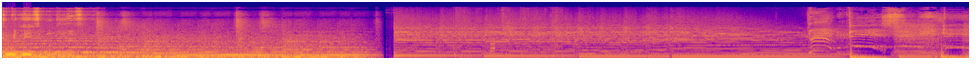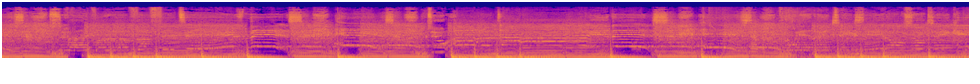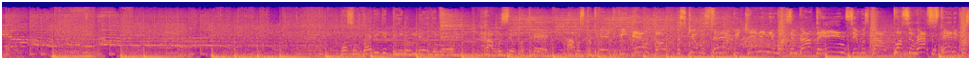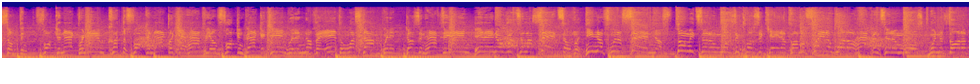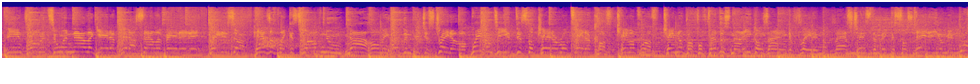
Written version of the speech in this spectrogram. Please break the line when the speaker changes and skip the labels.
Come with me if you want. Wasn't ready to be no millionaire. I was ill prepared. I was prepared to be ill though. The skill was there. In the beginning, it wasn't about the ends. It was about busting raps Now egos, I ain't deflating. The last chance to make this whole stadium in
